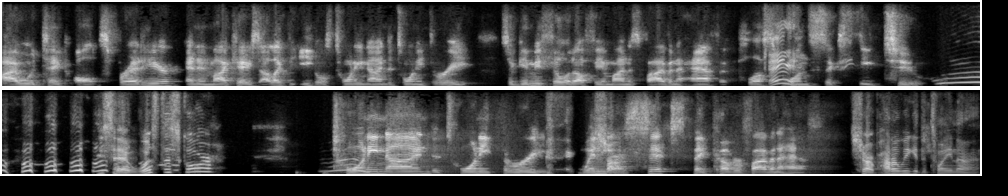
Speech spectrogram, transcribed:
I would take alt spread here. And in my case, I like the Eagles 29 to 23. So give me Philadelphia minus five and a half at plus Hey. 162. You said, what's the score? 29 to 23. Win by six, they cover five and a half. Sharp, how do we get to 29?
